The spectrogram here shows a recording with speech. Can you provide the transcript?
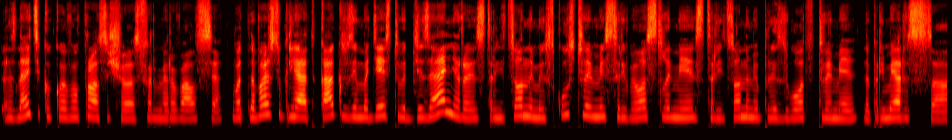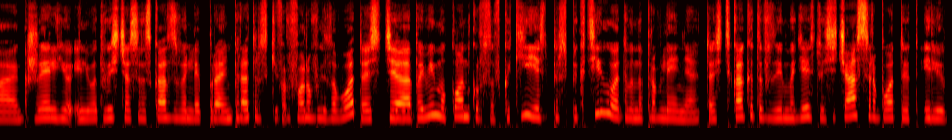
знаете, какой вопрос еще сформировался? Вот на ваш взгляд, как взаимодействуют дизайнеры с традиционными искусствами, с ремеслами, с традиционными производствами, например, с гжелью, или вот вы сейчас рассказывали про императорский фарфоровый завод. То есть, а, помимо конкурсов, какие есть перспективы этого направления? То есть, как это взаимодействие сейчас работает или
